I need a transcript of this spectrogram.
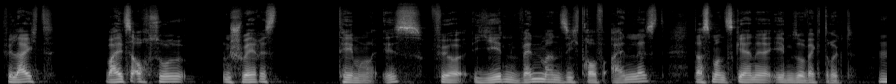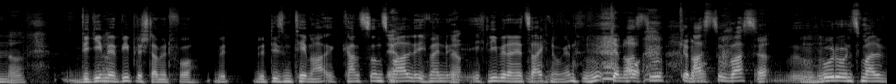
vielleicht weil es auch so ein schweres Thema ist für jeden, wenn man sich darauf einlässt, dass man es gerne eben so wegdrückt. Mhm. Ja? Wie gehen wir biblisch damit vor? Mit, mit diesem Thema. Kannst du uns ja. mal, ich meine, ja. ich liebe deine Zeichnungen. Mhm. Genau. Hast, du, genau. hast du was, mhm. wo du uns mal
